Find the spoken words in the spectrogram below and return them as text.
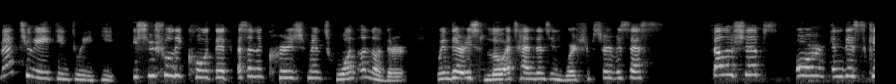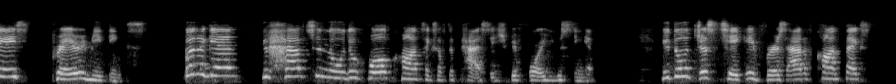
Matthew 18:20 is usually quoted as an encouragement to one another when there is low attendance in worship services, fellowships, or in this case, prayer meetings. But again, you have to know the whole context of the passage before using it. You don't just take a verse out of context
